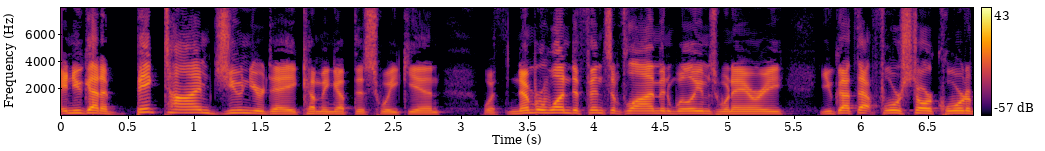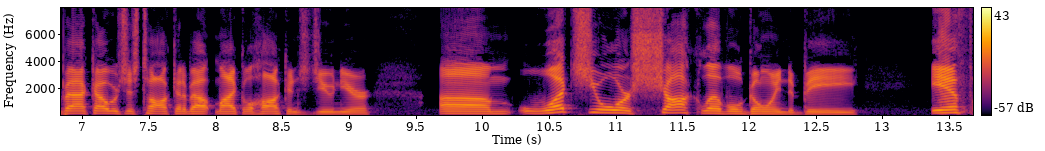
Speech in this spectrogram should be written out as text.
and you got a big time junior day coming up this weekend with number one defensive lineman Williams Nwaneri. You got that four star quarterback I was just talking about, Michael Hawkins Jr. Um, what's your shock level going to be if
